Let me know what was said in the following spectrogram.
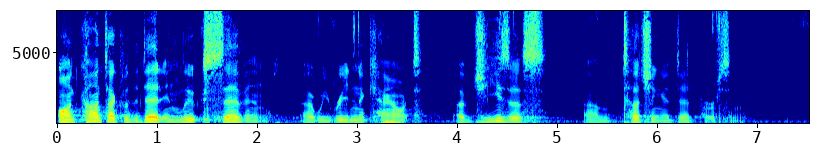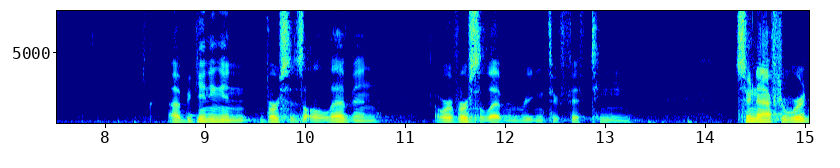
on contact with the dead in Luke 7, uh, we read an account of Jesus um, touching a dead person. Uh, beginning in verses 11 or verse 11, reading through 15. Soon afterward,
